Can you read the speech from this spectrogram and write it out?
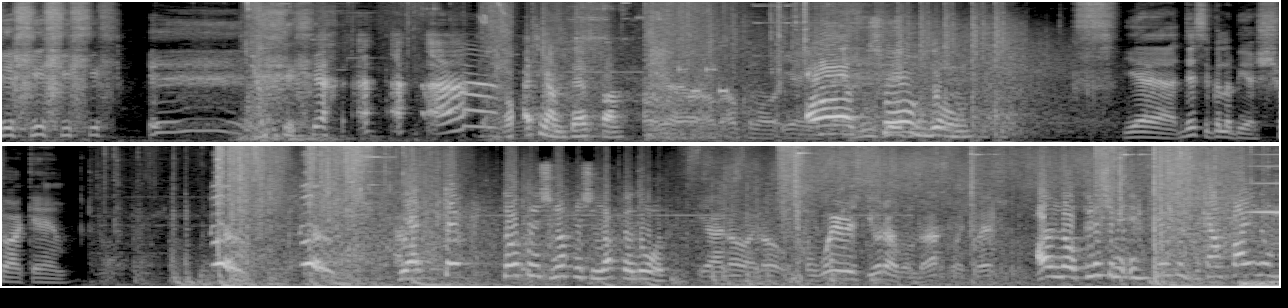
I think I'm dead, fam. Oh, yeah, I'll, I'll come over. Yeah, oh, yeah. Oh, two of them. yeah, this is gonna be a short game. Yeah, don't, don't finish him, not finish him, not the other one. Yeah, I know, I know. But where is the other one? though? That's my question. I don't know, finish him. If you finish him, you can't find him.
